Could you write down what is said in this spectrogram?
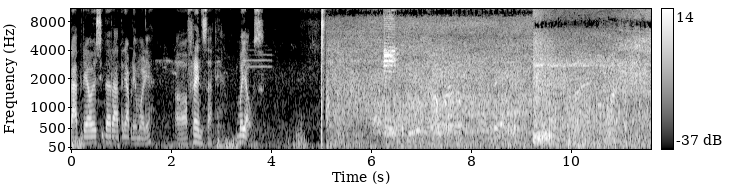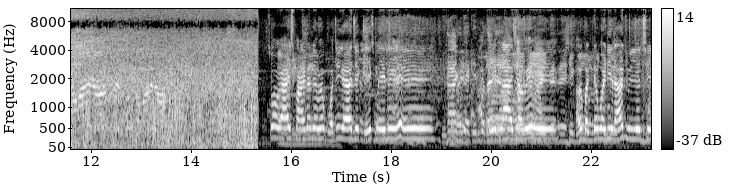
રાત્રે હવે સીધા રાત્રે આપણે મળ્યા ફ્રેન્ડ સાથે. મજા આવશે. ગાઈસ ફાઇનલી અમે પહોંચી ગયા છે કેક લઈને. કેક લાયા છે હવે. હવે બર્થડે બોયની રાહ જોઈએ છે.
